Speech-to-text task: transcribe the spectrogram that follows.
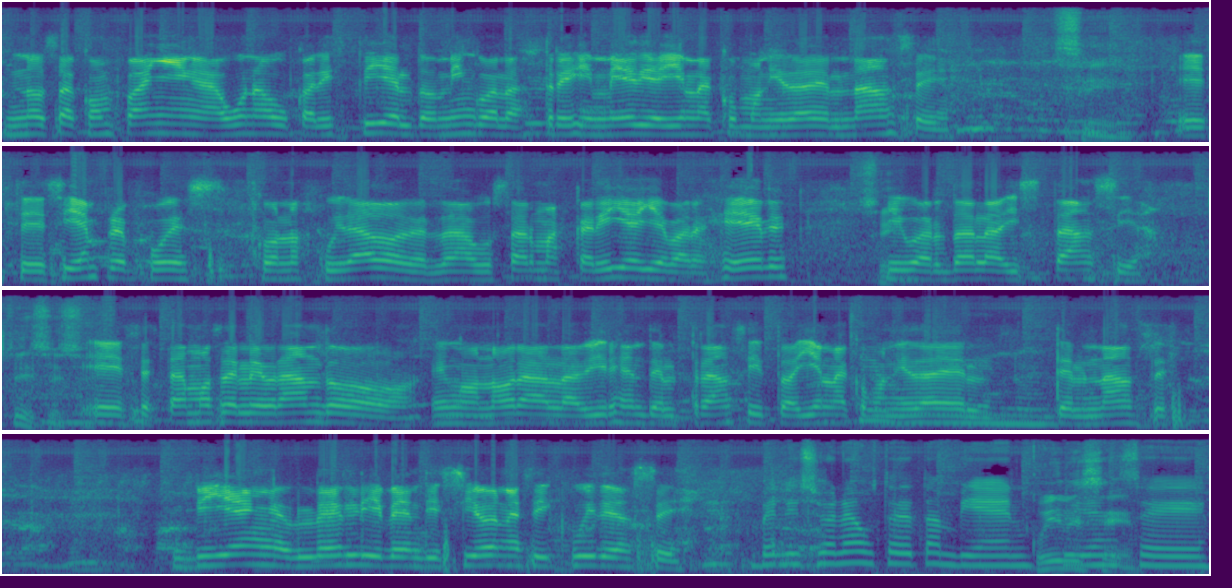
nos acompañen a una Eucaristía el domingo a las tres y media ahí en la comunidad del Nance. Sí. Este, siempre pues con los cuidados, ¿verdad? Usar mascarilla, llevar gel Sí. y guardar la distancia. Sí, sí, sí. Este, estamos celebrando en honor a la Virgen del Tránsito ahí en la comunidad del, del Nance. Bien, Leslie, bendiciones y cuídense. Bendiciones a ustedes también. Cuídese. Cuídense.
